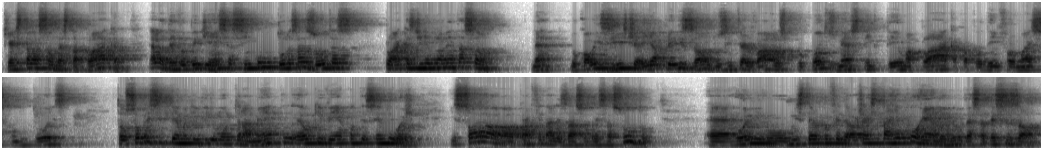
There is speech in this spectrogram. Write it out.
que a instalação desta placa, ela deve obediência assim como todas as outras placas de regulamentação, né? Do qual existe aí a previsão dos intervalos, por quantos metros tem que ter uma placa para poder informar esses condutores. Então, sobre esse tema de vídeo monitoramento, é o que vem acontecendo hoje. E só para finalizar sobre esse assunto, é, o, o, Ministério Público Federal já está recorrendo viu, dessa decisão.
